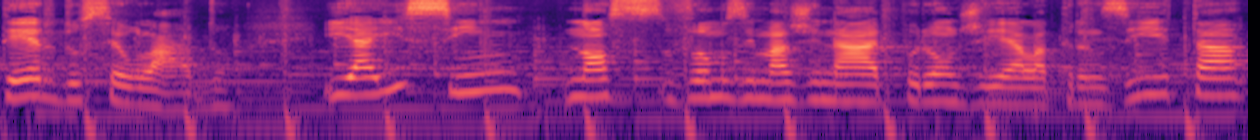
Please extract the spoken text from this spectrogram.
ter do seu lado? E aí sim nós vamos imaginar por onde ela transita,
